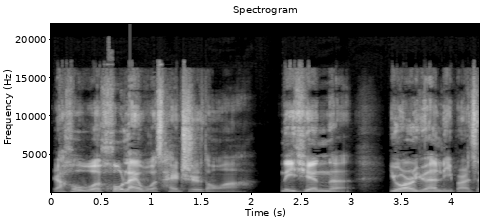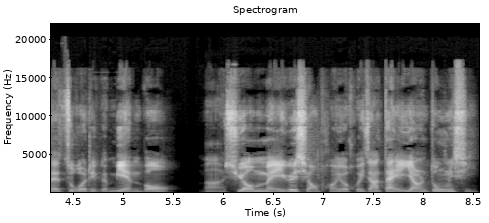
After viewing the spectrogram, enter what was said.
然后我后来我才知道啊，那天呢，幼儿园里边在做这个面包啊，需要每一个小朋友回家带一样东西，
